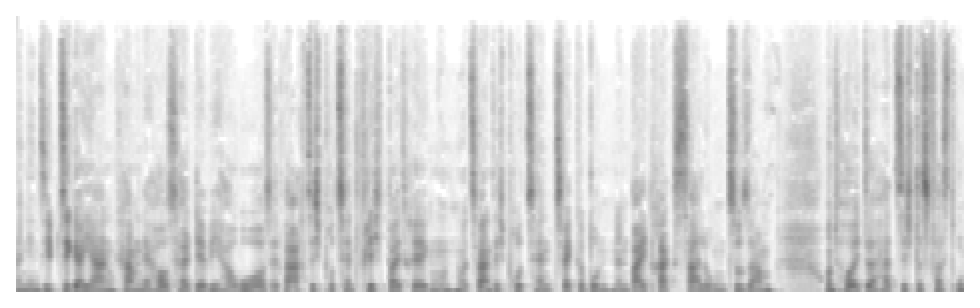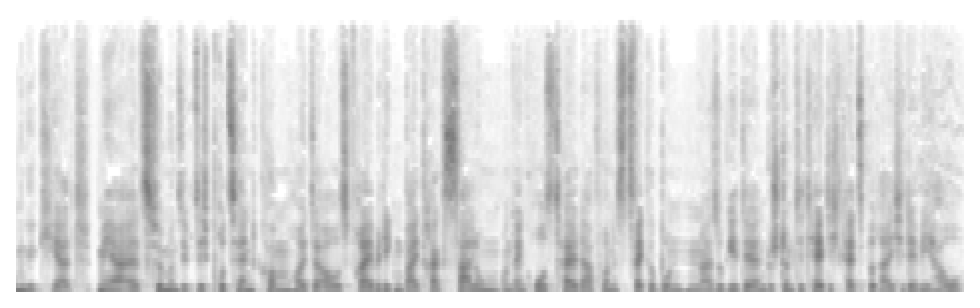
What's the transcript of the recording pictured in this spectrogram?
In den 70er Jahren kam der Haushalt der WHO aus etwa 80 Prozent Pflichtbeiträgen und nur 20 Prozent zweckgebundenen Beitragszahlungen zusammen. Und heute hat sich das fast umgekehrt. Mehr als 75 Prozent kommen heute aus freiwilligen Beitragszahlungen und ein Großteil davon ist zweckgebunden, also geht er in bestimmte Tätigkeitsbereiche der WHO.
